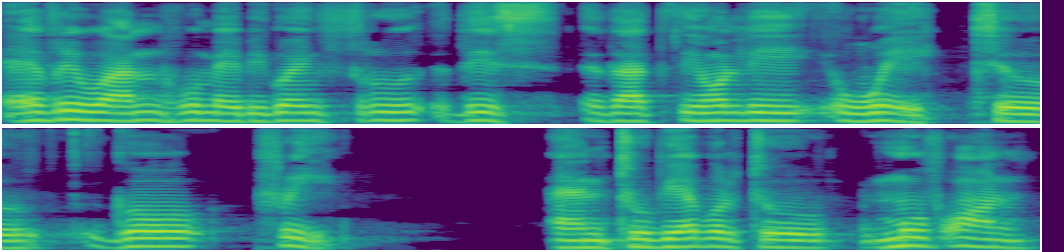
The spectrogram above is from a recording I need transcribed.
everyone who may be going through this that the only way to go free and to be able to move on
